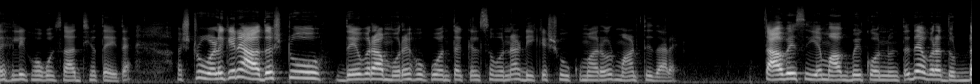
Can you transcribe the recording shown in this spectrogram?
ದೆಹಲಿಗೆ ಹೋಗೋ ಸಾಧ್ಯತೆ ಇದೆ. ಅಷ್ಟರ ಒಳಗೇನೆ ಆದಷ್ಟು ದೇವರ ಮೊರೆ ಹೋಗುವಂಥ ಕೆಲಸವನ್ನು ಡಿ ಕೆ ಶಿವಕುಮಾರ್ ಅವರು ಮಾಡ್ತಿದ್ದಾರೆ. ತಾವೇ ಸಿ ಎಂ ಆಗಬೇಕು ಅನ್ನುವಂಥದ್ದೇ ಅವರ ದೊಡ್ಡ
